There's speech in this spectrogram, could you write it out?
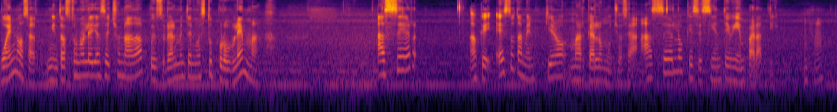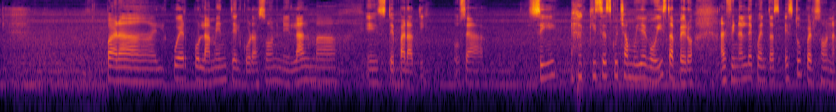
bueno, o sea, mientras tú no le hayas hecho nada, pues realmente no es tu problema. Hacer, ok, esto también quiero marcarlo mucho, o sea, hacer lo que se siente bien para ti. Para el cuerpo, la mente, el corazón, el alma, este, para ti. O sea, sí, aquí se escucha muy egoísta, pero al final de cuentas es tu persona.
